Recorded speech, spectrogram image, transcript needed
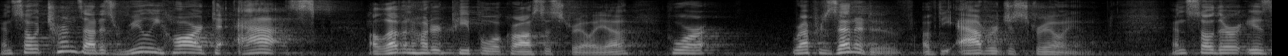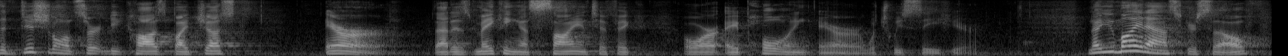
And so it turns out it's really hard to ask 1,100 people across Australia who are representative of the average Australian. And so there is additional uncertainty caused by just error, that is, making a scientific or a polling error, which we see here. Now, you might ask yourself,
